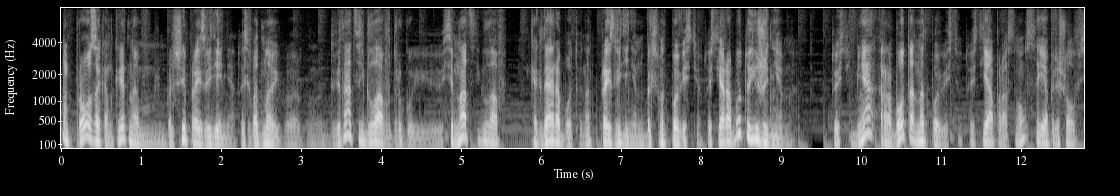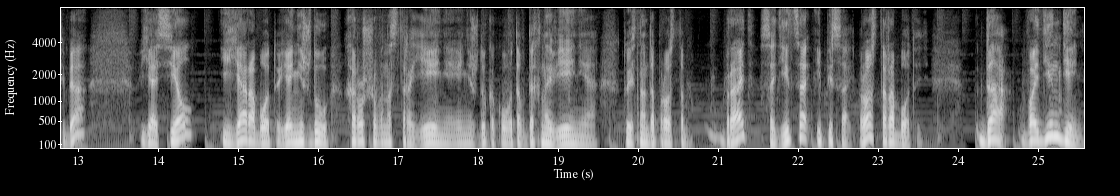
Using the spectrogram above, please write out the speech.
ну, проза конкретно, большие произведения. То есть в одной 12 глав, в другой 17 глав. Когда я работаю над произведением, над большим над повестью. То есть я работаю ежедневно. То есть у меня работа над повестью. То есть я проснулся, я пришел в себя, я сел, и я работаю. Я не жду хорошего настроения, я не жду какого-то вдохновения. То есть надо просто брать, садиться и писать. Просто работать. Да, в один день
